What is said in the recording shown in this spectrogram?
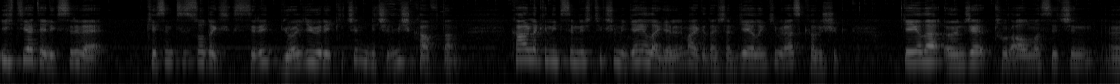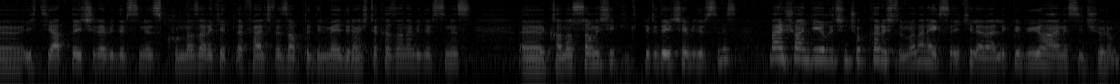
ihtiyat eliksiri ve kesintisiz odak iksiri gölge yürek için biçilmiş kaftan. Karlak'ın iksirini içtik. Şimdi Gale'a gelelim arkadaşlar. Gale'ınki biraz karışık. Gale'a önce tur alması için e, ihtiyat da içirebilirsiniz. Kurnaz hareketle felç ve zapt edilmeye direnç de kazanabilirsiniz. E, kana susamış de içebilirsiniz. Ben şu an Gale için çok karıştırmadan ekstra 2 levellik bir büyü hanesi içiyorum.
